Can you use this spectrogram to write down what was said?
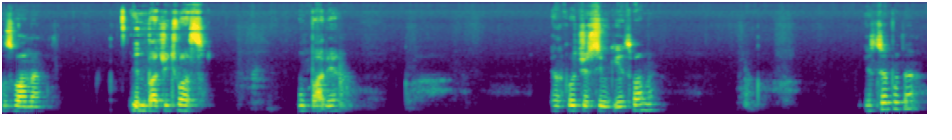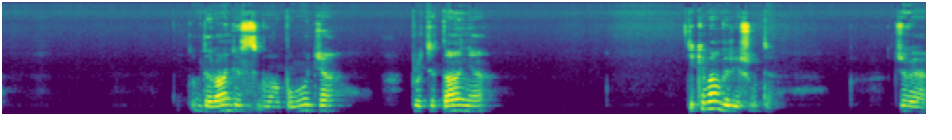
з вами. Він бачить вас у парі. Він хоче сім'ї з вами. І це буде, буде радість, благополуччя, процвітання. Тільки вам вирішувати, чи ви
